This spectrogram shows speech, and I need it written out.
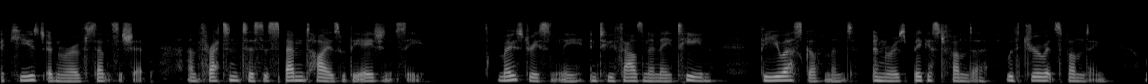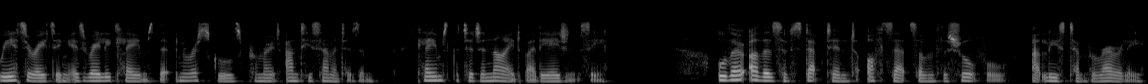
accused UNRWA of censorship and threatened to suspend ties with the agency. Most recently, in 2018, the US government, UNRWA's biggest funder, withdrew its funding, reiterating Israeli claims that UNRWA schools promote anti Semitism, claims that are denied by the agency. Although others have stepped in to offset some of the shortfall, at least temporarily,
